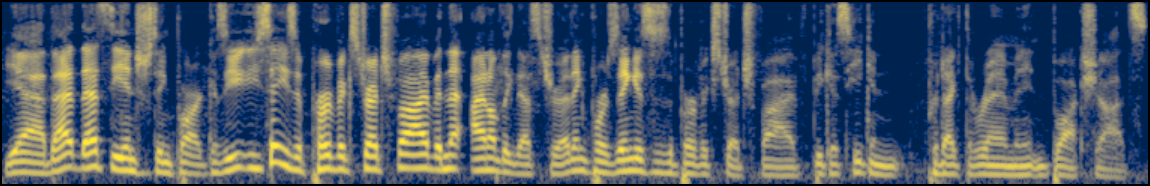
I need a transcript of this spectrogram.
Yeah, that that's the interesting part because you, you say he's a perfect stretch five, and that, I don't think that's true. I think Porzingis is a perfect stretch five because he can protect the rim and block shots.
